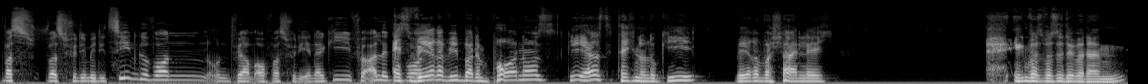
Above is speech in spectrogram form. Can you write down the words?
was, was für die Medizin gewonnen und wir haben auch was für die Energie für alle es gewonnen. wäre wie bei den Pornos, die erste Technologie wäre wahrscheinlich irgendwas, was du dir über deinen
